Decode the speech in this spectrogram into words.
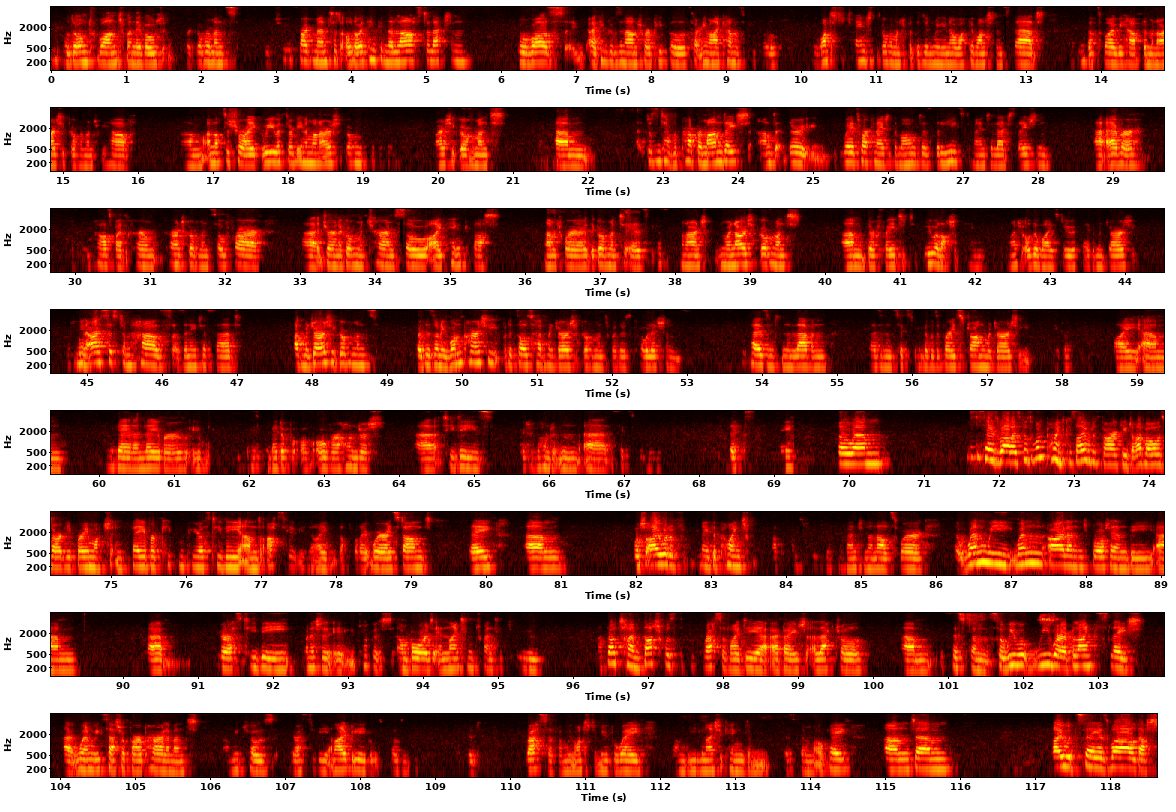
people don't want when they vote for governments to be too fragmented. Although I think in the last election there was, I think there was an element where people, certainly when I canvassed people, they wanted to change the government, but they didn't really know what they wanted instead. I think that's why we have the minority government we have. Um, I'm not so sure I agree with there being a minority government Minority government um, doesn't have a proper mandate and the way it's working out at the moment is the least amount of legislation uh, ever passed by the current, current government so far uh, during a government term. So I think that where the government is, because it's minority, minority government, um, they're afraid to, to, do a lot of things they might otherwise do if they had a majority. I mean, our system has, as Anita said, had majority governments where there's only one party, but it's also had majority governments where there's coalitions. 2011, 2016, there was a very strong majority by um, Gael and Labour. It was made up of over 100 uh, TDs out of 166. So um, to say as well, I suppose one point, because I would have argued, I've always argued very much in favour of keeping PRSTV and absolutely I, that's what I, where I stand today. Um, but I would have made the point at the Constitutional Convention and elsewhere that when we, when Ireland brought in the um, uh, PRSTV, when it, it, took it on board in 1922, at that time, that was the progressive idea about electoral um, system. So we were, we were a blank slate uh, when we set up our parliament and we chose the STV and I believe it was chosen progressive and we wanted to move away from the United Kingdom system, okay? And um, I would say as well that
